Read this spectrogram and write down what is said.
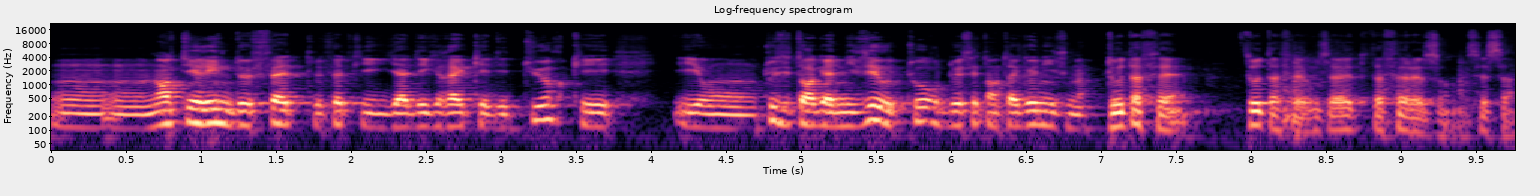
On, on entérine de fait le fait qu'il y a des Grecs et des Turcs et, et on, tout est organisé autour de cet antagonisme. Tout à fait, tout à fait, vous avez tout à fait raison, c'est ça.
